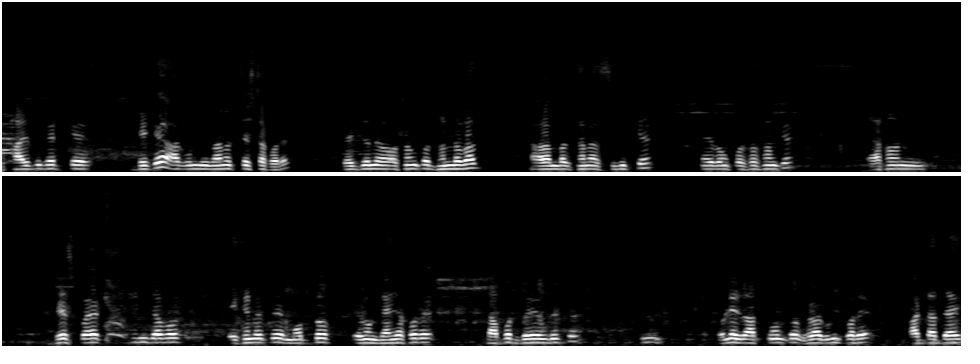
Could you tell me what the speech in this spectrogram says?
থেকে ফায়ার ব্রিগেডকে ডেকে আগুন নিভানোর চেষ্টা করে। এর জন্য অসংখ্য ধন্যবাদ আরামবাগ থানার সিভিককে এবং প্রশাসনকে। এখন বেশ কয়েকদিন যাবৎ এখানেতে মদ্যপ এবং গাঁজা করে দাপট বেড়ে উঠেছে। অনেক রাত পর্যন্ত ঘোরাঘুরি করে, আড্ডা দেয়।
